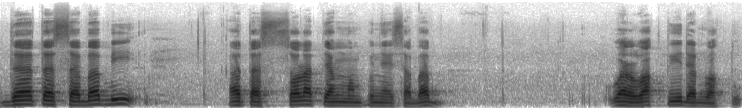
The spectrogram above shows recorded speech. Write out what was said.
data sababi atas sholat yang mempunyai sabab wal waktu dan waktu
